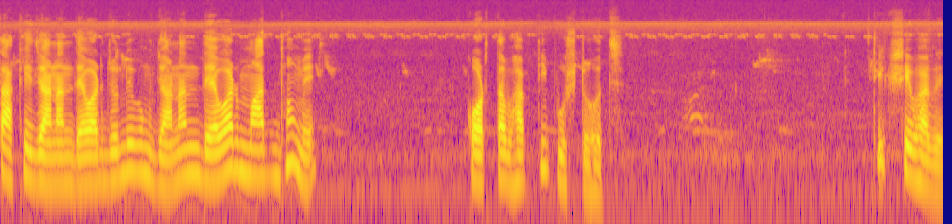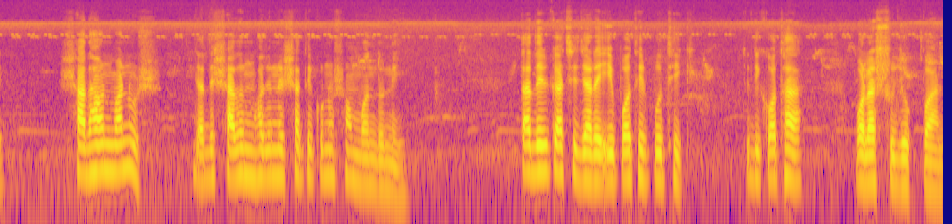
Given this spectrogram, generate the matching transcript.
তাকে জানান দেওয়ার জন্য এবং জানান দেওয়ার মাধ্যমে কর্তা ভাবটি পুষ্ট হচ্ছে। ঠিক সেভাবে সাধারণ মানুষ যাদের সাধন ভজনের সাথে কোনো সম্বন্ধ নেই, তাদের কাছে যারা এ পথের পথিক যদি কথা বলার সুযোগ পান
